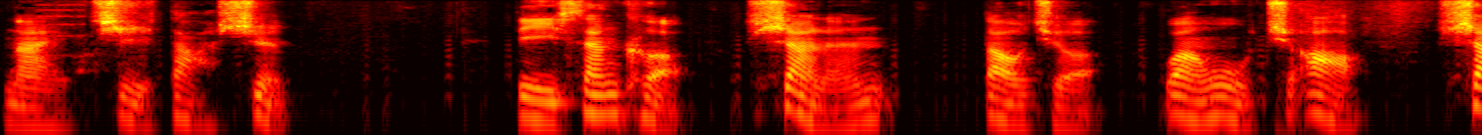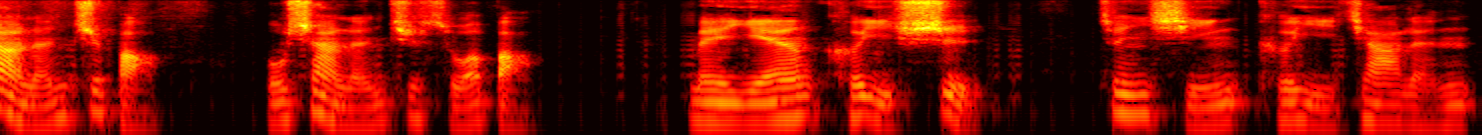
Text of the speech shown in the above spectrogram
乃至大顺。第三课：善人。道者，万物之奥。善人之宝，不善人之所宝。美言可以世，遵行可以加人。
